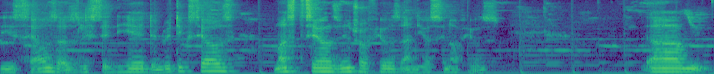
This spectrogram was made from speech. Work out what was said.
these cells as listed here dendritic cells, mast cells, neutrophils, and eosinophils. Um,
